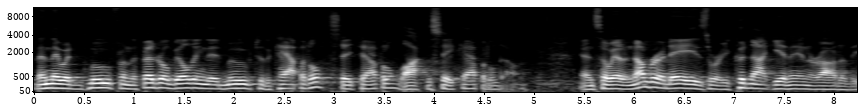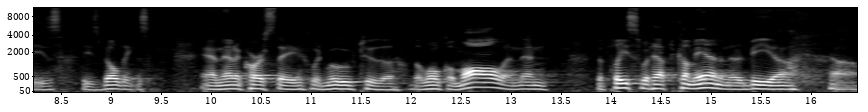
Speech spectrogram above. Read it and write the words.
Then they would move from the federal building, they'd move to the capitol, state capitol, lock the state capitol down. And so we had a number of days where you could not get in or out of these, these buildings. And then, of course, they would move to the, the local mall, and then the police would have to come in, and there would be uh, uh,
